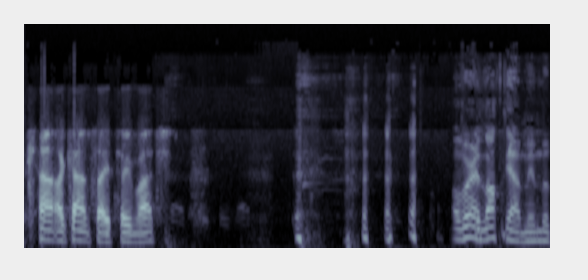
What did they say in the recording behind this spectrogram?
can't. I can't say too much. Oh, we're in lockdown, remember?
